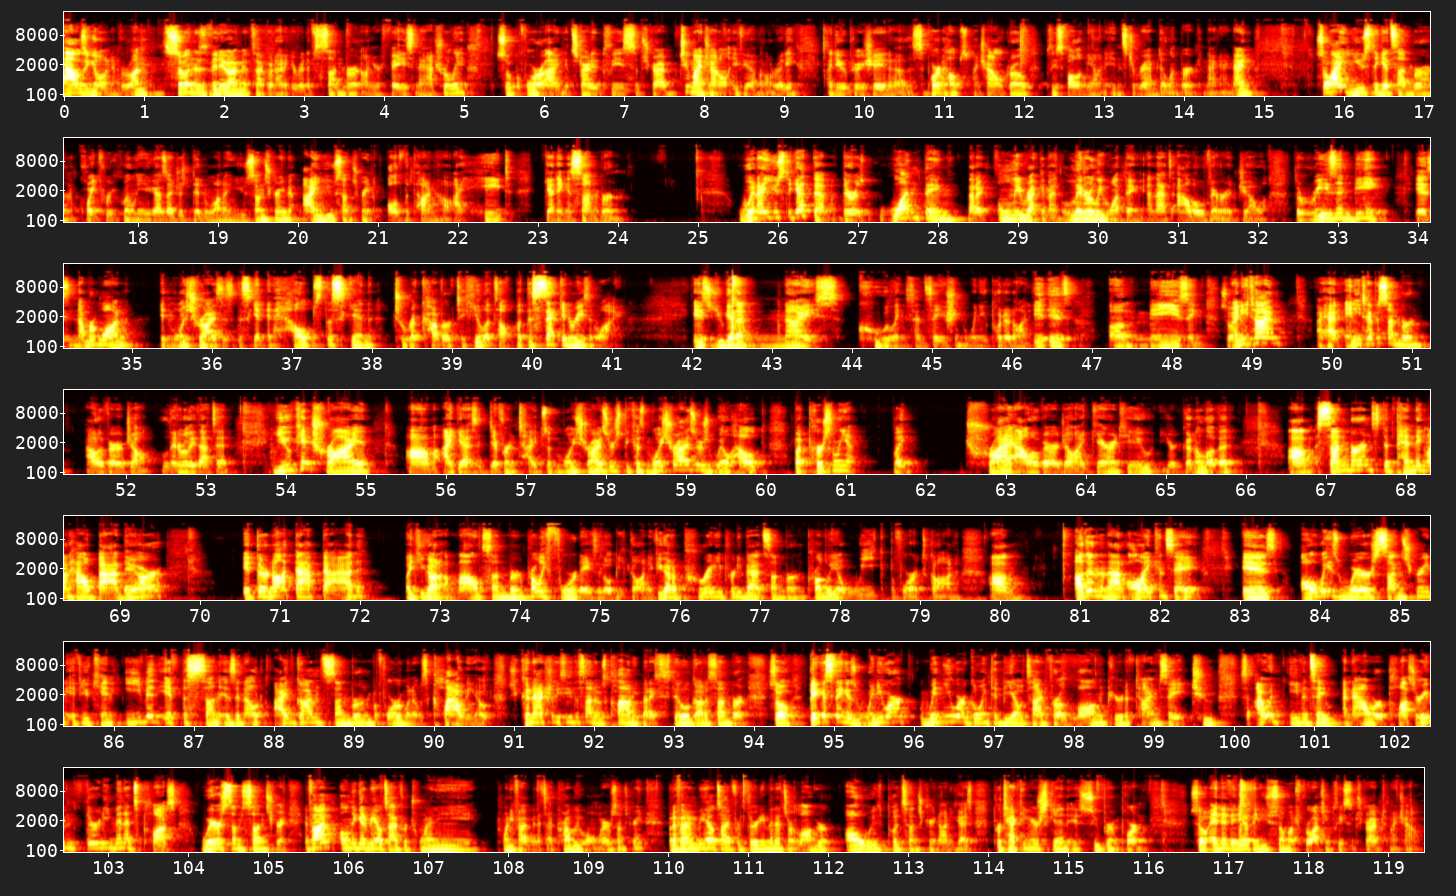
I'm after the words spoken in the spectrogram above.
How's it going everyone? So in this video, I'm gonna talk about how to get rid of sunburn on your face naturally. So before I get started, please subscribe to my channel if you haven't already. I do appreciate uh, the support, it helps my channel grow. Please follow me on Instagram, Dylanberg999. So I used to get sunburn quite frequently, you guys. I just didn't want to use sunscreen. I use sunscreen all the time now. I hate getting a sunburn. When I used to get them, there is one thing that I only recommend, literally one thing, and that's aloe vera gel. The reason being is number one, it moisturizes the skin. It helps the skin to recover, to heal itself. But the second reason why is you get a nice cooling sensation when you put it on. It is amazing. So anytime I had any type of sunburn, aloe vera gel, literally that's it. You can try um, I guess, different types of moisturizers because moisturizers will help. But personally, like, try aloe vera gel. I guarantee you, you're going to love it. Um, sunburns, depending on how bad they are, if they're not that bad, like you got a mild sunburn, probably four days it'll be gone. If you got a pretty, pretty bad sunburn, probably a week before it's gone. Um, other than that, all I can say is always wear sunscreen if you can, even if the sun isn't out. I've gotten sunburn before when it was cloudy out. So you couldn't actually see the sun. It was cloudy, but I still got a sunburn. So biggest thing is when you are when you are going to be outside for a long period of time, say two, so I would even say an hour plus or even 30 minutes plus, wear some sunscreen. If I'm only going to be outside for 20, 25 minutes, I probably won't wear sunscreen. But if I'm gonna be outside for 30 minutes or longer, always put sunscreen on, you guys. Protecting your skin is super important. So end of video. Thank you so much for watching. Please subscribe to my channel.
